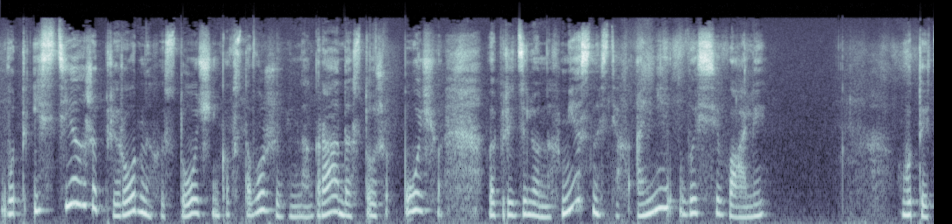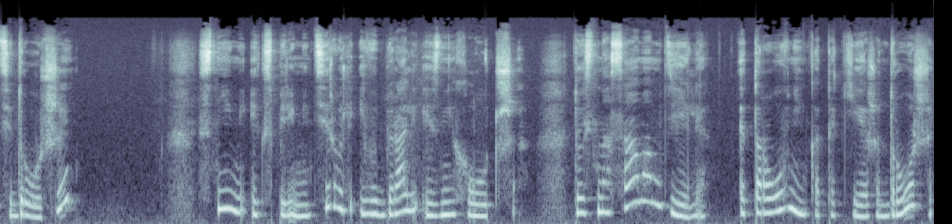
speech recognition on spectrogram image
вот из тех же природных источников, с того же винограда, с той же почвы, в определенных местностях они высевали вот эти дрожжи, с ними экспериментировали и выбирали из них лучше. То есть на самом деле это ровненько такие же дрожжи,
